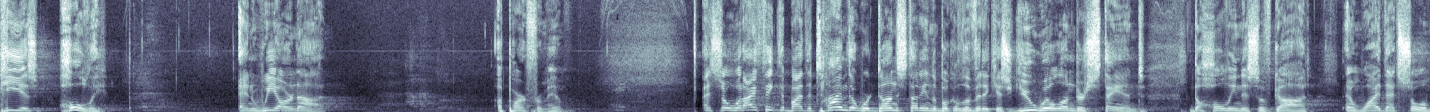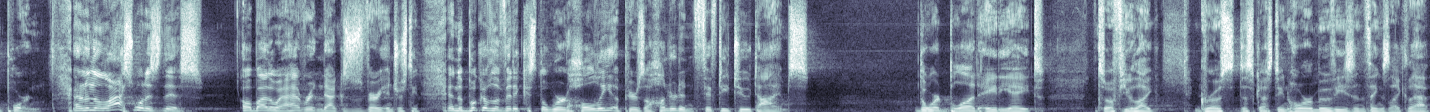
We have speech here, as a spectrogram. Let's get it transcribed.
He is holy, and we are not apart from Him. And so, what I think that by the time that we're done studying the book of Leviticus, you will understand the holiness of God and why that's so important. And then the last one is this. Oh, by the way, I have written down because it's very interesting. In the book of Leviticus, the word holy appears 152 times. The word blood, 88. So if you like gross, disgusting horror movies and things like that,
